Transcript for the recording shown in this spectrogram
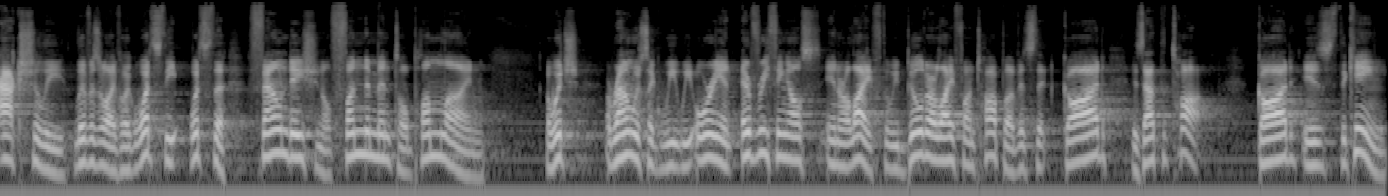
actually live as our life? Like, what's the, what's the foundational, fundamental plumb line which around which like we, we orient everything else in our life that we build our life on top of it's that god is at the top god is the king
